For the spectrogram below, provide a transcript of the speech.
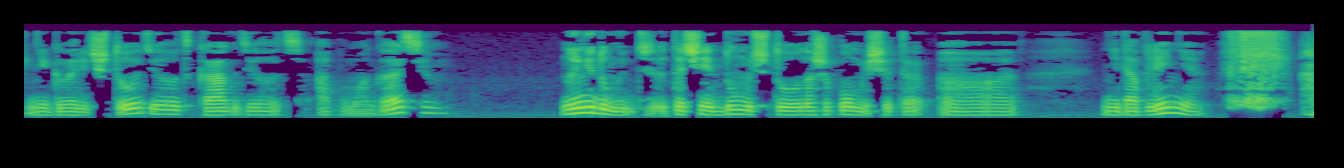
не говорить, что делать, как делать, а помогать им. Ну, не думать, точнее, думать, что наша помощь это а, не давление.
